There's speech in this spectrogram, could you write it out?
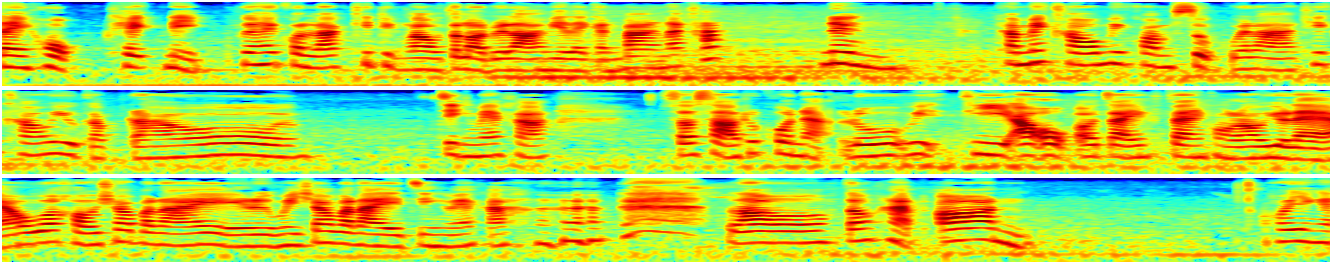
ใน 6 เทคนิค เพื่อให้คนรักคิดถึงเราตลอดเวลามีอะไรกันบ้างนะคะ 1. ทำให้เขามีความสุขเวลาที่เขาอยู่กับเรา จริงไหมคะสาวๆทุกคนอะรู้วิธีเอาอกเอาใจแฟนของเราอยู่แล้ว ว่าเขาชอบอะไรหรือไม่ชอบอะไรจริงไหมคะ เราต้องหัดอ้อน ราะยังไง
